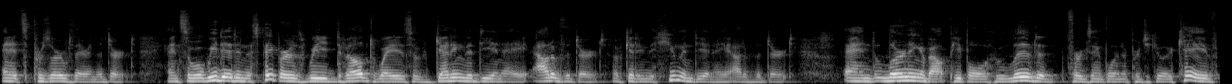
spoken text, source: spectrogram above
and it's preserved there in the dirt. And so what we did in this paper is we developed ways of getting the DNA out of the dirt, of getting the human DNA out of the dirt, and learning about people who lived, for example, in a particular cave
